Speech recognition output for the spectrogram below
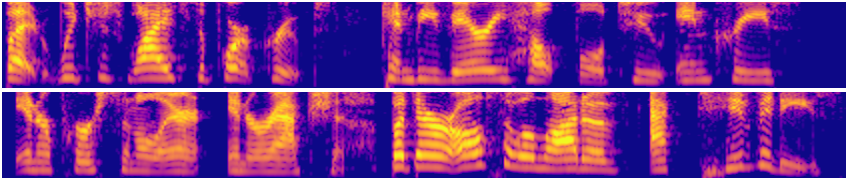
but which is why support groups can be very helpful to increase interpersonal er- interaction. But there are also a lot of activities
